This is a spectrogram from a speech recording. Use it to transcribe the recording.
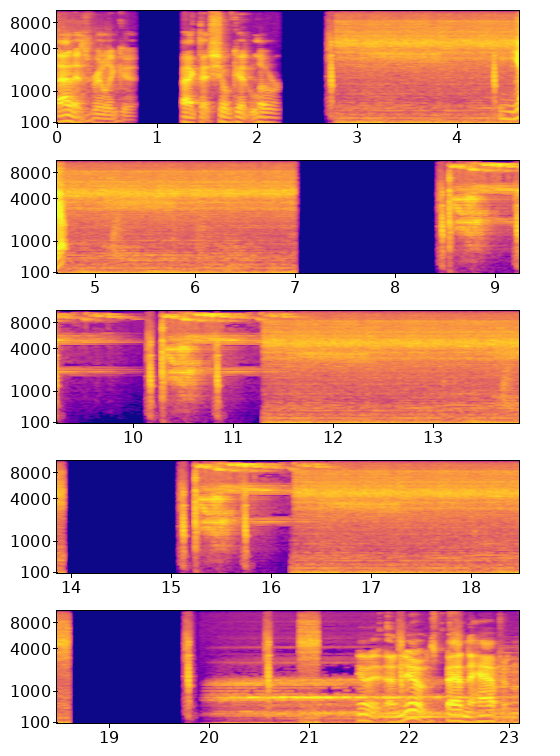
That is really good. The fact that she'll get lower. Yep. Knew it- I knew it was bound to happen.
